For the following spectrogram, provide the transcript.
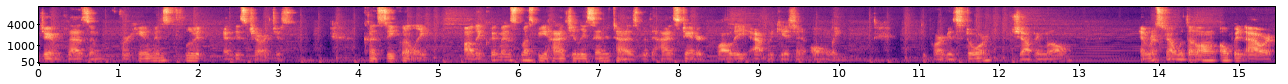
germplasm for humans, fluid, and discharges. Consequently, all the equipments must be hygienically sanitized with a high standard quality application only. Department store, shopping mall, and restaurant with a long open hour,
